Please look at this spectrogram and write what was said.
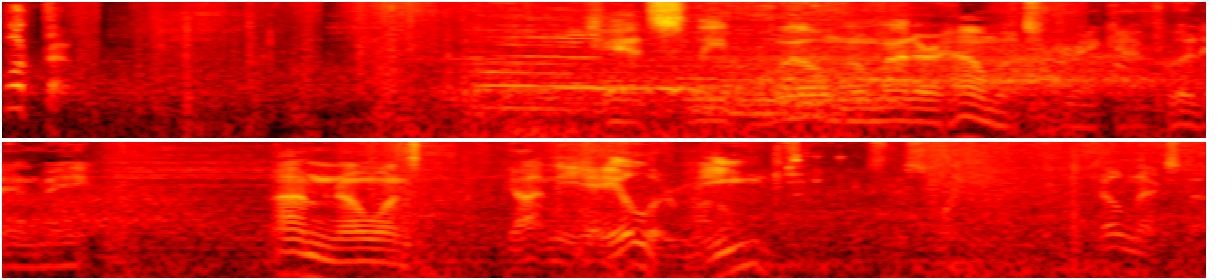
What the? Can't sleep well no matter how much drink I put in me. I'm no one's got any ale or mead. It's this way. Till next time.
